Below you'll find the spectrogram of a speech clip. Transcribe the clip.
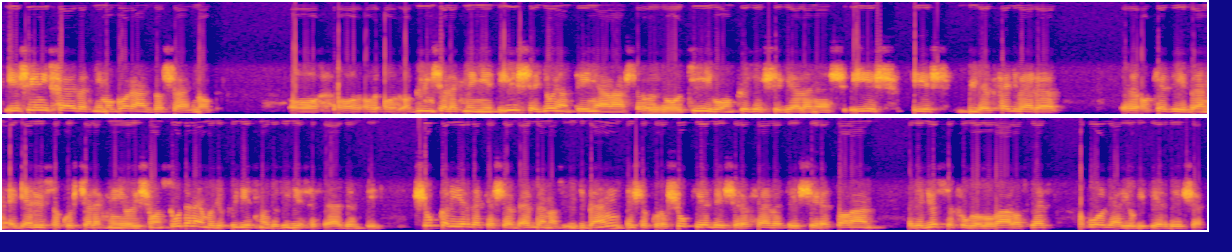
És én itt felvetném a garázdaságnak a, a, a, a bűncselekményét is, egy olyan tényállásra, ahol kihívóan közösségellenes és, és fegyverrel a kezében egy erőszakos cselekményről is van szó, de nem vagyok ügyész, majd az ügyész ezt eldönti. Sokkal érdekesebb ebben az ügyben, és akkor a sok kérdésére, felvetésére talán ez egy összefoglaló válasz lesz, a polgári jogi kérdések,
